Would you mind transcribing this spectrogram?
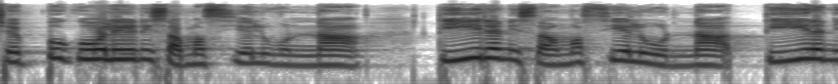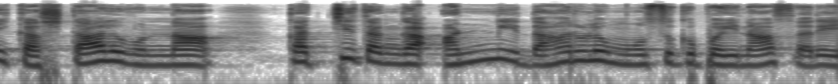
చెప్పుకోలేని సమస్యలు ఉన్నా తీరని సమస్యలు ఉన్నా తీరని కష్టాలు ఉన్నా ఖచ్చితంగా అన్ని దారులు మోసుకుపోయినా సరే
